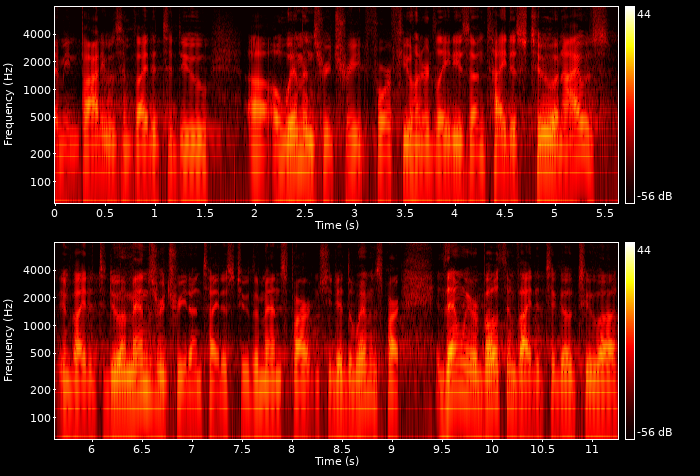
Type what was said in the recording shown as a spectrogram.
I mean, Bonnie was invited to do uh, a women's retreat for a few hundred ladies on Titus 2, and I was invited to do a men's retreat on Titus 2, the men's part, and she did the women's part. Then we were both invited to go to a,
